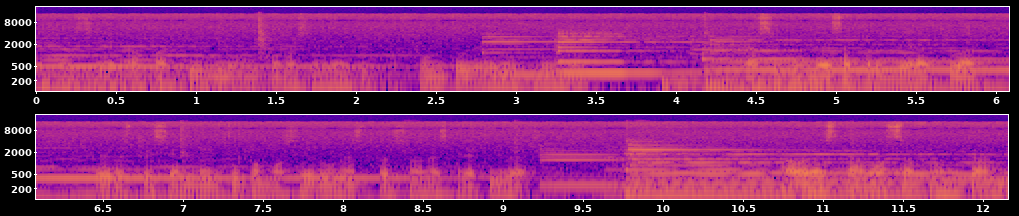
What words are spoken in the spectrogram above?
ejercer a partir de un conocimiento profundo de ellos mismos. La segunda es aprender a actuar, pero especialmente como ser unas personas creativas. Ahora estamos afrontando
